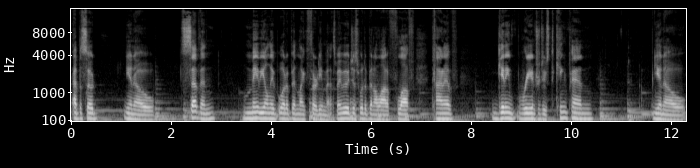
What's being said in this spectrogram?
episode you know 7 maybe only would have been like 30 minutes. Maybe it just would have been a lot of fluff, kind of getting reintroduced to Kingpin. You know,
